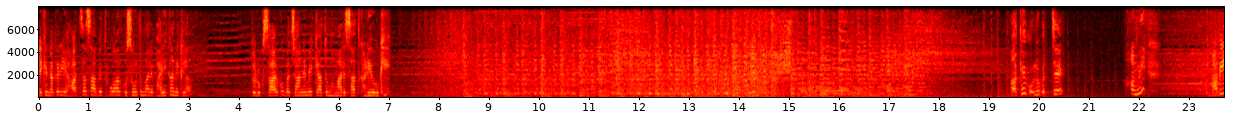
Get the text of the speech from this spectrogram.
लेकिन अगर ये हादसा साबित हुआ और कसूर तुम्हारे भाई का निकला तो रुखसार को बचाने में क्या तुम हमारे साथ खड़ी होगी? आँखें खोलो बच्चे। अम्मी भाभी?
